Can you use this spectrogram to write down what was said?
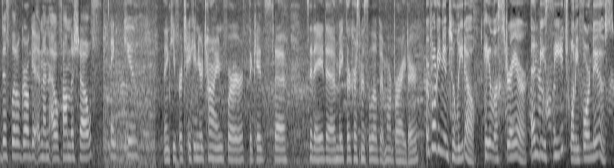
This little girl getting an elf on the shelf. Thank you. Thank you for taking your time for the kids to, today to make their Christmas a little bit more brighter. Reporting in Toledo, Kayla Strayer, NBC 24 News.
